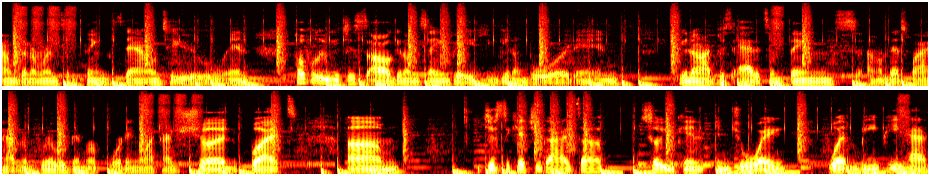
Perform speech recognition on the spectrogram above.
I'm gonna run some things down to you, and hopefully we can just all get on the same page and get on board and you know, I've just added some things. Um, that's why I haven't really been reporting like I should. But um, just to catch you guys up so you can enjoy what BP has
